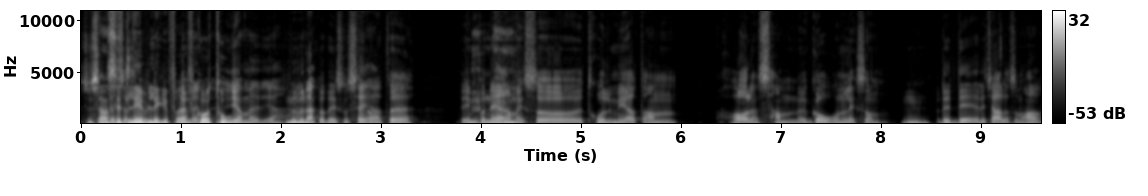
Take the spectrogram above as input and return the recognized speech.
Syns han Det liv ligger for FK2. Ja, men, ja, det var akkurat det jeg skulle si. At det, det imponerer meg så utrolig mye at han har den samme go-en, liksom. Mm. Og det, det er det ikke alle som har.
